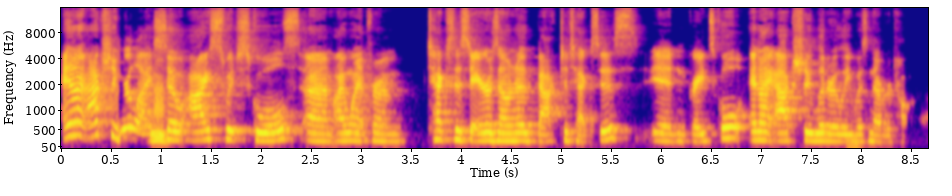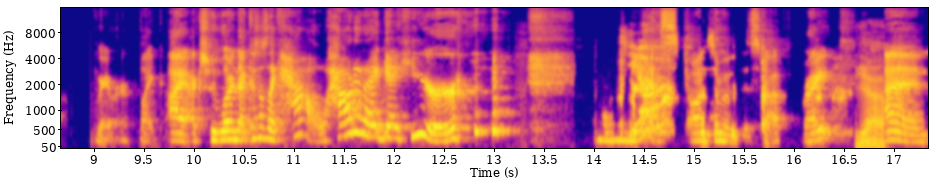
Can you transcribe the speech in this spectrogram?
And I actually realized mm. so I switched schools. Um, I went from Texas to Arizona back to Texas in grade school. And I actually literally hmm. was never taught grammar. Like, I actually learned that because I was like, how? How did I get here? yes, on some of this stuff, right? Yeah. And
